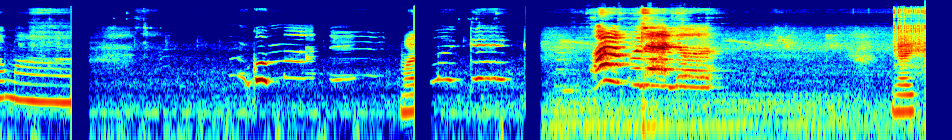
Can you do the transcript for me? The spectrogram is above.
కమా గైస్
